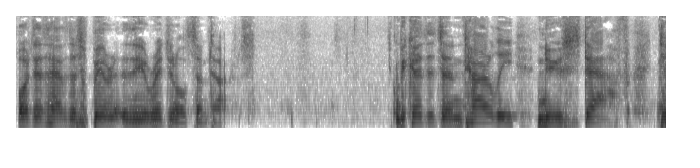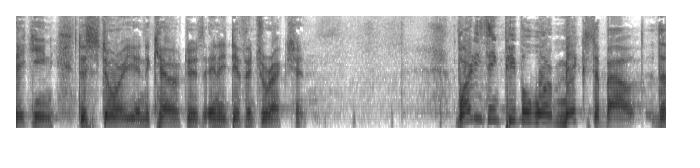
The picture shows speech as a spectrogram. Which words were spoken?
Or doesn't have the spirit of the originals sometimes? Because it's an entirely new staff taking the story and the characters in a different direction. Why do you think people were mixed about the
